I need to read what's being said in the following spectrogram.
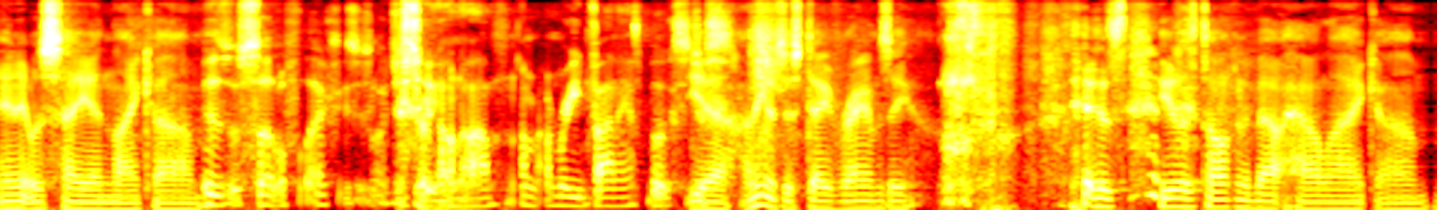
and it was saying like um, it was a subtle flex. He's just like, just so y'all know, I'm, I'm, I'm reading finance books. yeah, I think it was just Dave Ramsey. was, he was talking about how like um,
